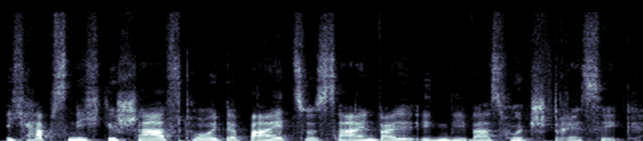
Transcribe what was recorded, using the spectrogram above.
ich habe es nicht geschafft, heute dabei zu sein, weil irgendwie war es heute stressig.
